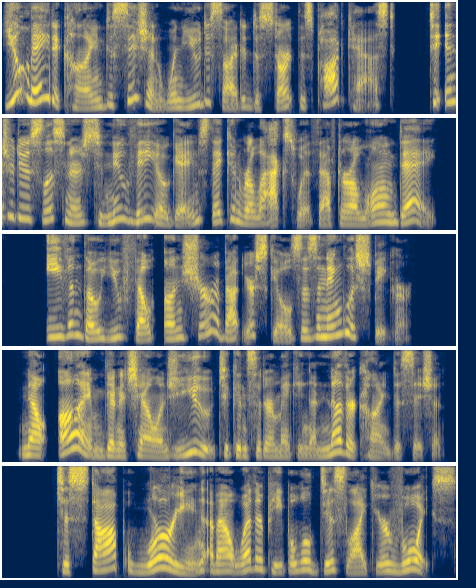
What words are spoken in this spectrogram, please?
You made a kind decision when you decided to start this podcast to introduce listeners to new video games they can relax with after a long day, even though you felt unsure about your skills as an English speaker. Now I'm going to challenge you to consider making another kind decision to stop worrying about whether people will dislike your voice.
